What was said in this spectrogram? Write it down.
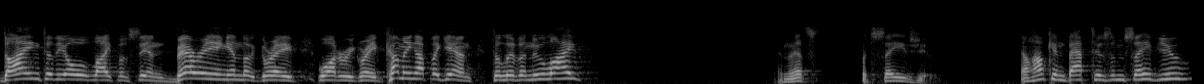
dying to the old life of sin, burying in the grave, watery grave, coming up again to live a new life. And that's what saves you. Now, how can baptism save you?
